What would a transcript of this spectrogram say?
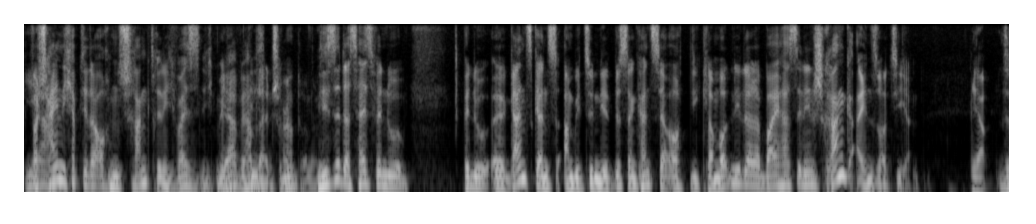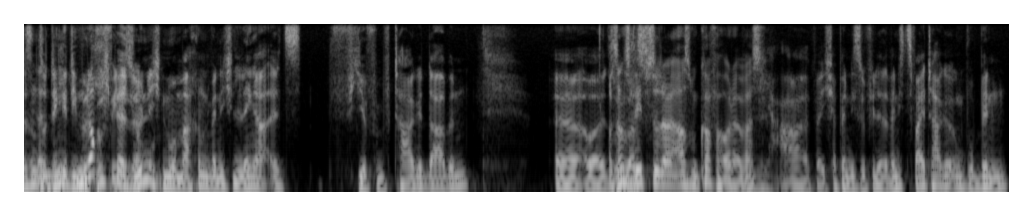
Ja. Wahrscheinlich habt ihr da auch einen Schrank drin, ich weiß es nicht mehr. Ja, wir haben da einen Schrank drin. Siehst du, das heißt, wenn du, wenn du äh, ganz, ganz ambitioniert bist, dann kannst du ja auch die Klamotten, die du dabei hast, in den Schrank einsortieren. Ja, das sind so Dinge, die würde ich persönlich rum. nur machen, wenn ich länger als vier, fünf Tage da bin. Äh, aber Aber sonst lebst du dann aus dem Koffer, oder was? Ja, ich habe ja nicht so viele. Wenn ich zwei Tage irgendwo bin,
